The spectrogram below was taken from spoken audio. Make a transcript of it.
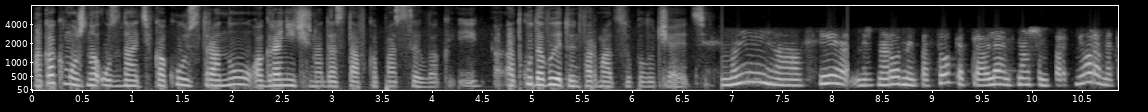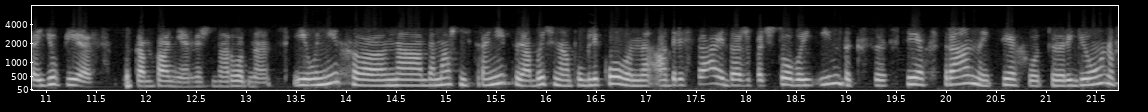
А как можно узнать, в какую страну ограничена доставка посылок? И откуда вы эту информацию получаете? Мы а, все международные посылки отправляем с нашим партнером, это UPS компания международная. И у них э, на домашней странице обычно опубликованы адреса и даже почтовые индексы тех стран и тех вот регионов,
